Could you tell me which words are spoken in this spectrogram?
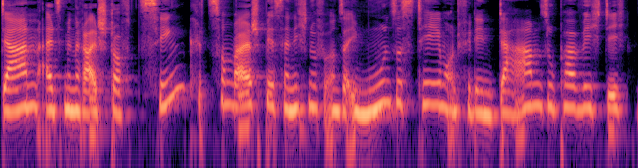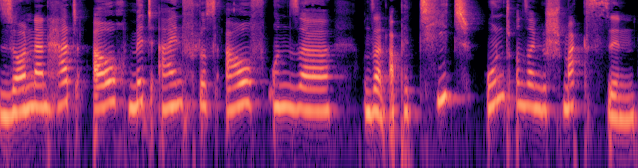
Dann als Mineralstoff Zink zum Beispiel ist ja nicht nur für unser Immunsystem und für den Darm super wichtig, sondern hat auch mit Einfluss auf unser unseren Appetit und unseren Geschmackssinn.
